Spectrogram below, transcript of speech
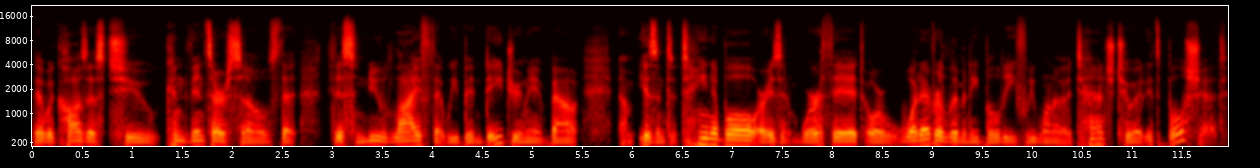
That would cause us to convince ourselves that this new life that we've been daydreaming about um, isn't attainable or isn't worth it or whatever limiting belief we want to attach to it. It's bullshit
